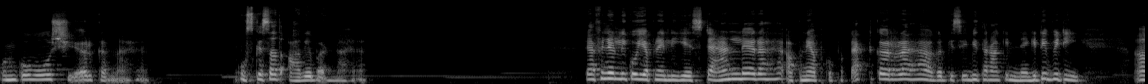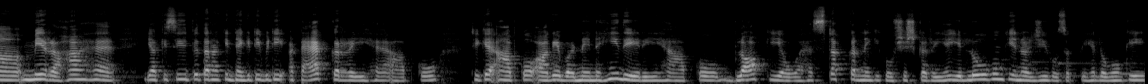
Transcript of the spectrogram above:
उनको वो शेयर करना है, उसके साथ आगे बढ़ना है। डेफिनेटली कोई अपने लिए स्टैंड ले रहा है, अपने आप को प्रोटेक्ट कर रहा है, अगर किसी भी तरह की नेगेटिविटी में रहा है या किसी भी तरह की नेगेटिविटी अटैक कर रही है आपको, ठीक है? आपको आगे बढ़ने नहीं दे रही है, आपको ब्लॉक किया हुआ है स्टक करने की कोशिश कर रही है, ये लोगों की एनर्जी हो सकती है, लोगों की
